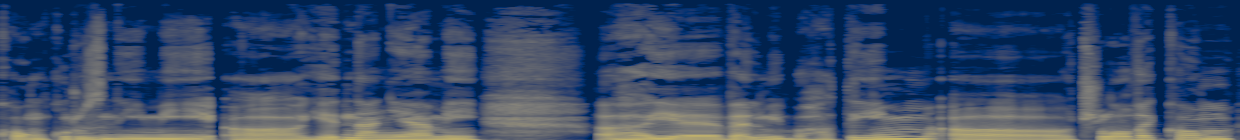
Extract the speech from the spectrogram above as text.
konkurznými jednaniami. Je veľmi bohatým človekom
